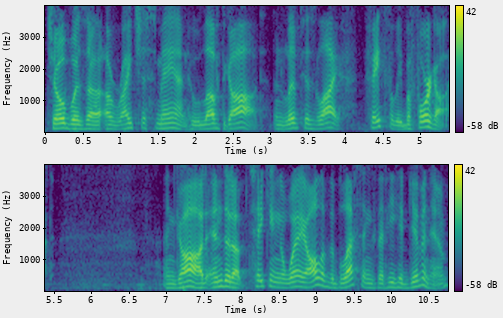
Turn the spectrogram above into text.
Job was a, a, righteous man who loved God and lived his life faithfully before God. And God ended up taking away all of the blessings that he had given him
